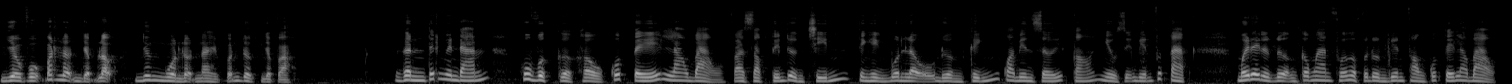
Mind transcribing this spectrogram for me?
nhiều vụ bắt lợn nhập lậu nhưng nguồn lợn này vẫn được nhập vào. Gần Tết Nguyên đán, khu vực cửa khẩu quốc tế Lao Bảo và dọc tuyến đường 9, tình hình buôn lậu đường kính qua biên giới có nhiều diễn biến phức tạp. Mới đây, lực lượng công an phối hợp với đồn biên phòng quốc tế Lao Bảo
